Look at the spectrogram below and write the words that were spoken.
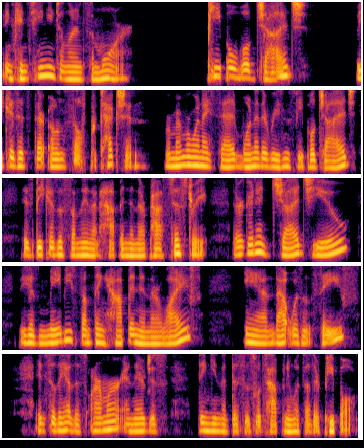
and continue to learn some more? People will judge because it's their own self protection. Remember when I said one of the reasons people judge is because of something that happened in their past history? They're going to judge you because maybe something happened in their life and that wasn't safe. And so they have this armor and they're just thinking that this is what's happening with other people.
